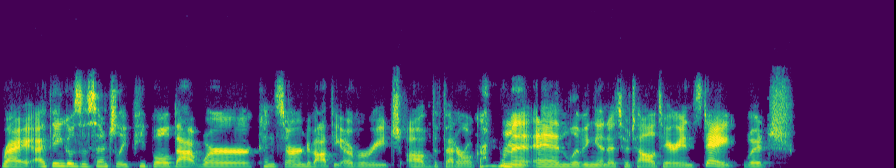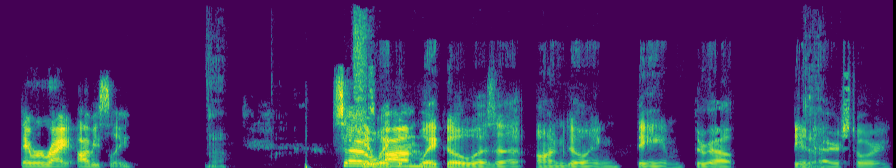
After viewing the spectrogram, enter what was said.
Right. I think it was essentially people that were concerned about the overreach of the federal government and living in a totalitarian state, which they were right, obviously. Yeah. So yeah, Waco, um, Waco was a ongoing theme throughout the Yeah. entire story.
